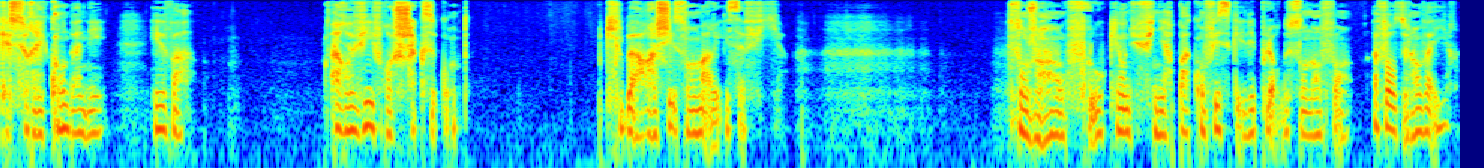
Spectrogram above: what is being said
Qu'elle serait condamnée, Eva, à revivre chaque seconde qu'il va arracher son mari et sa fille. Songeant aux flots qui ont dû finir par confisquer les pleurs de son enfant à force de l'envahir.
